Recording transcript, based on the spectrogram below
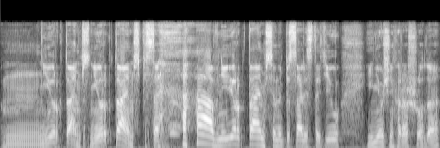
Нью-Йорк Таймс. Нью-Йорк Таймс. В Нью-Йорк Таймсе написали статью, и не очень хорошо, да?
